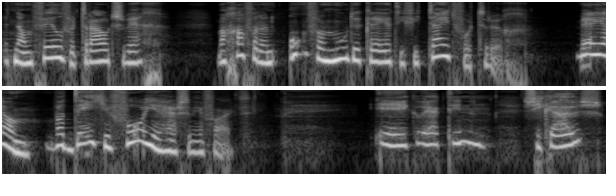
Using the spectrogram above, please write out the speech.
Het nam veel vertrouwds weg, maar gaf er een onvermoede creativiteit voor terug. Mirjam, wat deed je voor je herseninfarct? Ik werkte in een ziekenhuis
